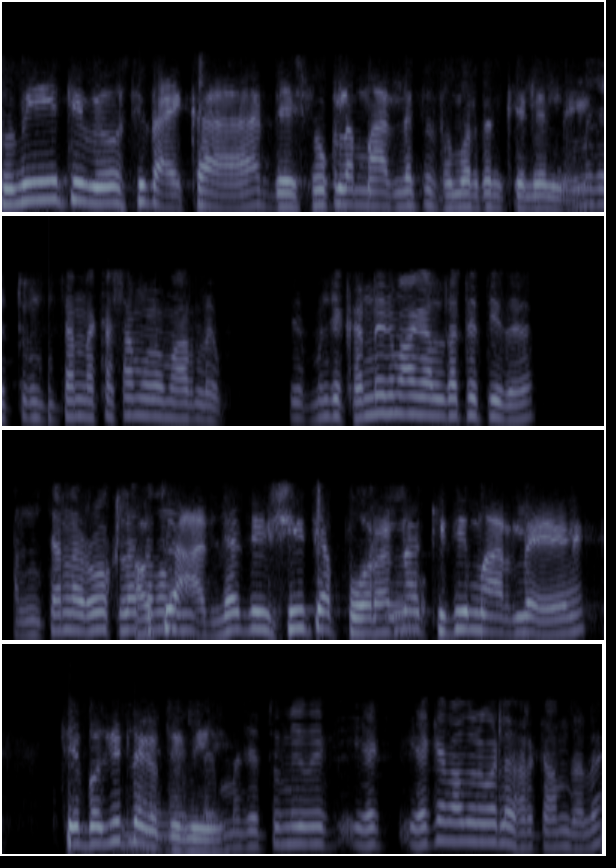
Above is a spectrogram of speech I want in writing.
तुम्ही ते व्यवस्थित ऐका. देशमुखला मारल्याचं समर्थन केलेलं नाही. म्हणजे तुम्ही त्यांना कशामुळे मारलं? म्हणजे खंडणी मागायला जाते तिथं. आणि त्यांना रोखलं आदल्या दिवशी त्या पोरांना किती मारले? ते बघितलं का तुम्ही? म्हणजे तुम्ही एक एक- एका बाजूला वाढल्यासारखं काम झालं.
